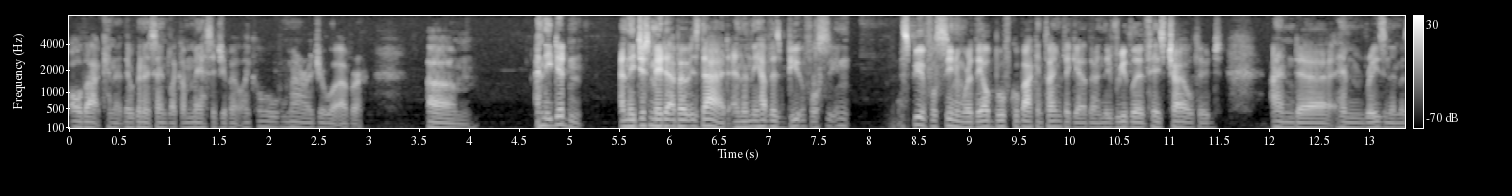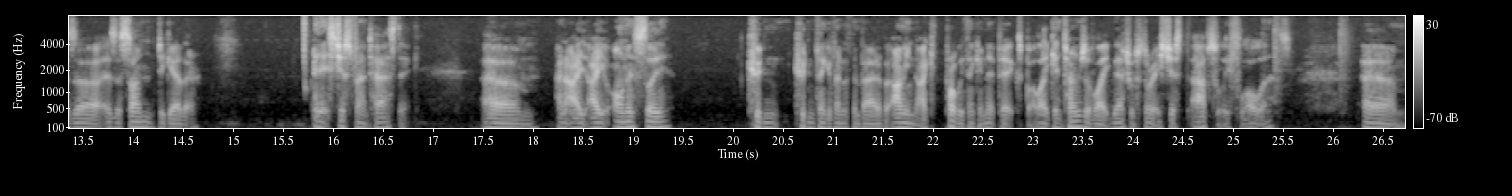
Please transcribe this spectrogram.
all that kind of. They were going to send like a message about like, oh, marriage or whatever, um, and they didn't, and they just made it about his dad, and then they have this beautiful scene, this beautiful scene where they all both go back in time together and they relive his childhood, and uh, him raising him as a as a son together, and it's just fantastic. Um, and I, I honestly couldn't couldn't think of anything bad about. It. I mean, I could probably think of nitpicks, but like in terms of like the actual story, it's just absolutely flawless. Um,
